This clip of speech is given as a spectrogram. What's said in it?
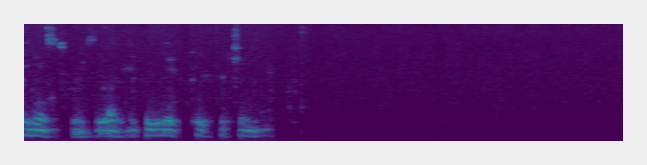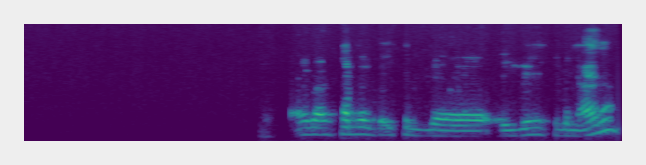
يعني بقى نكمل بقية ال- ال unit اللي معانا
